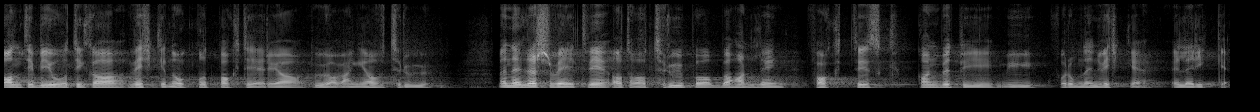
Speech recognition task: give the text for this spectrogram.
antibiotika virker nok mot bakterier uavhengig av tru. Men ellers vet vi at å ha tru på behandling faktisk kan bety mye for om den virker eller ikke.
